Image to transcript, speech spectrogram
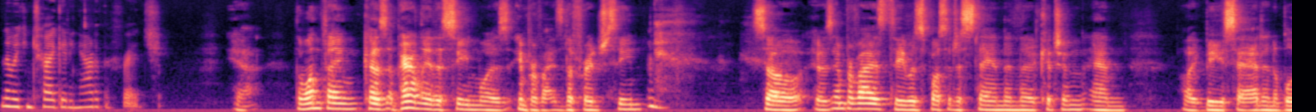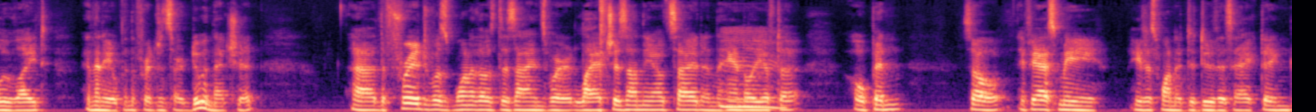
Then we can try getting out of the fridge. Yeah. The one thing, because apparently the scene was improvised, the fridge scene. so it was improvised. He was supposed to just stand in the kitchen and like be sad in a blue light, and then he opened the fridge and started doing that shit. Uh, the fridge was one of those designs where it latches on the outside and the handle you have to open. So if you ask me, he just wanted to do this acting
